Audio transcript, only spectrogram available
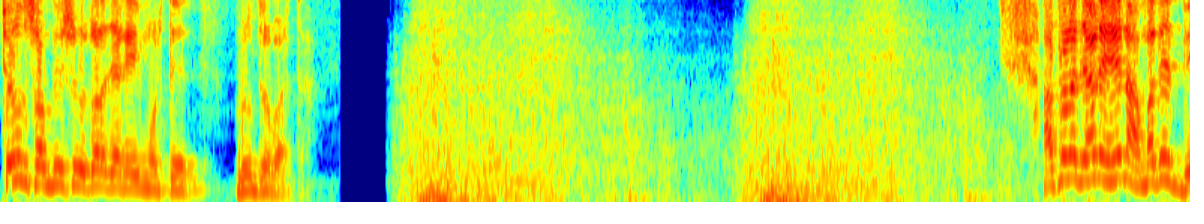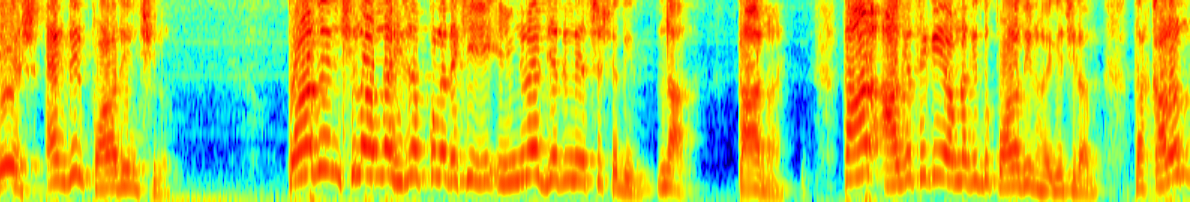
চলুন সব দিয়ে শুরু করা যাক এই মুহূর্তের রুদ্রবার্তা। আপনারা জানেন, আমাদের দেশ একদিন পরাধীন ছিল। পরাধীন ছিল আমরা হিসাব করে দেখি ইংরেজ যেদিন এসছে সেদিন। না, তা নয়। তার আগে থেকেই আমরা কিন্তু পরাধীন হয়ে গেছিলাম। তার কারণ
